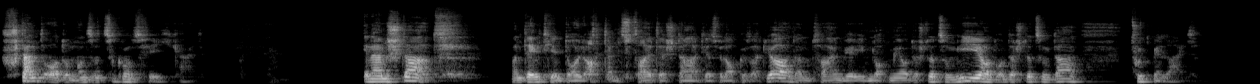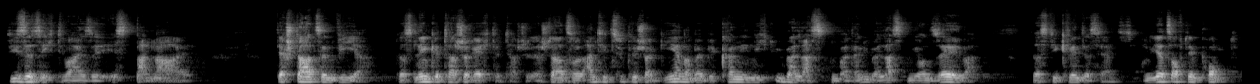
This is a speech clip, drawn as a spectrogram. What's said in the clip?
Standort, um unsere Zukunftsfähigkeit. In einem Staat, man denkt hier in Deutschland, ach, dann zahlt der Staat. Jetzt wird auch gesagt, ja, dann zahlen wir eben noch mehr Unterstützung hier und Unterstützung da. Tut mir leid. Diese Sichtweise ist banal. Der Staat sind wir. Das linke Tasche, rechte Tasche. Der Staat soll antizyklisch agieren, aber wir können ihn nicht überlasten, weil dann überlasten wir uns selber. Das ist die Quintessenz. Und jetzt auf den Punkt.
